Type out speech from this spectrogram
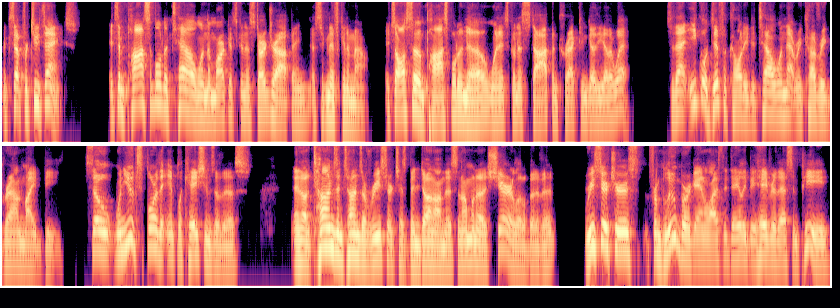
except for two things. It's impossible to tell when the market's going to start dropping a significant amount. It's also impossible to know when it's going to stop and correct and go the other way. So that equal difficulty to tell when that recovery ground might be. So when you explore the implications of this, and uh, tons and tons of research has been done on this, and I'm going to share a little bit of it. Researchers from Bloomberg analyzed the daily behavior of the S&P,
